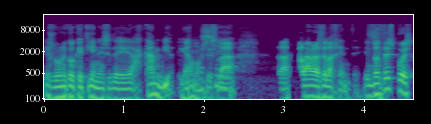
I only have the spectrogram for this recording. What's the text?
es lo único que tienes de, a cambio, digamos, es Sí. la, las palabras de la gente. Entonces, pues,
